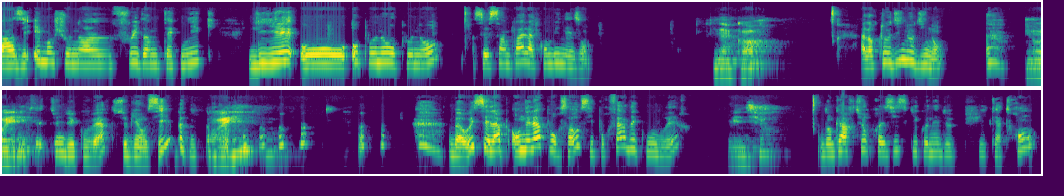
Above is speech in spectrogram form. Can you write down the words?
par The Emotional Freedom Technique liée au Opono C'est sympa la combinaison. D'accord. Alors Claudie nous dit non. Oui. C'est une découverte, c'est bien aussi. Oui. bah oui, c'est là, on est là pour ça aussi, pour faire découvrir. Bien sûr. Donc Arthur précise qu'il connaît depuis 4 ans.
